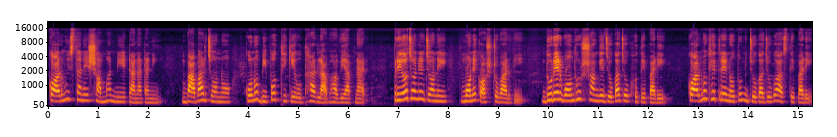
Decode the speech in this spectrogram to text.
কর্মস্থানের সম্মান নিয়ে টানাটানি। বাবার জন্য কোনো বিপদ থেকে উদ্ধার লাভ হবে আপনার। প্রিয়জনের জনে মনে কষ্ট বাড়বে। দূরের বন্ধুর সঙ্গে যোগাযোগ হতে পারে। কর্মক্ষেত্রে নতুন যোগাযোগও আসতে পারে।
